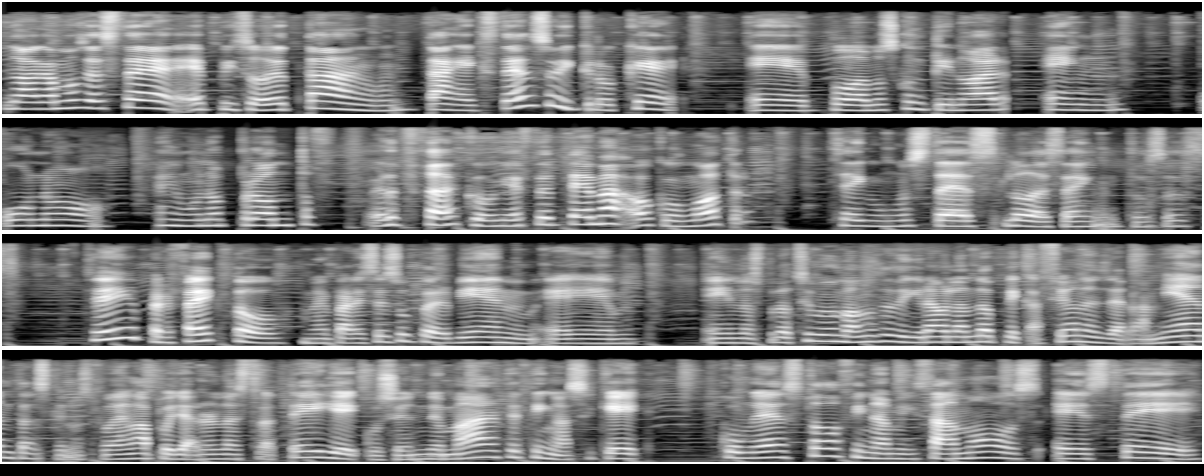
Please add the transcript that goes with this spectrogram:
no hagamos este episodio tan, tan extenso y creo que eh, podemos continuar en uno, en uno pronto, ¿verdad? Con este tema o con otro, según ustedes lo deseen. Entonces. Sí, perfecto. Me parece súper bien. Eh, en los próximos vamos a seguir hablando de aplicaciones, de herramientas que nos pueden apoyar en la estrategia y cuestión de marketing. Así que con esto finalizamos este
